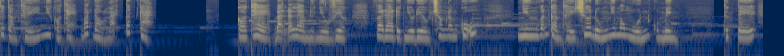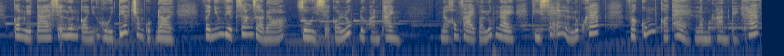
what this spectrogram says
tôi cảm thấy như có thể bắt đầu lại tất cả. Có thể bạn đã làm được nhiều việc và đạt được nhiều điều trong năm cũ, nhưng vẫn cảm thấy chưa đúng như mong muốn của mình. Thực tế, con người ta sẽ luôn có những hối tiếc trong cuộc đời và những việc giang dở đó rồi sẽ có lúc được hoàn thành nó không phải vào lúc này thì sẽ là lúc khác và cũng có thể là một hoàn cảnh khác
